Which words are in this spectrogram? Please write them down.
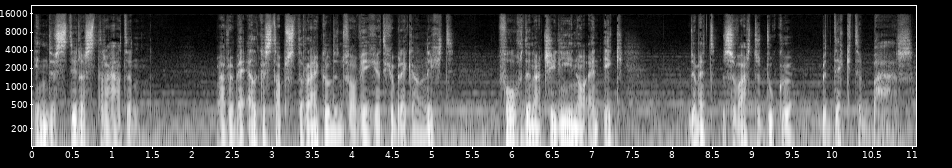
In de stille straten, waar we bij elke stap struikelden vanwege het gebrek aan licht, volgden Aquilino en ik de met zwarte doeken bedekte baar.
